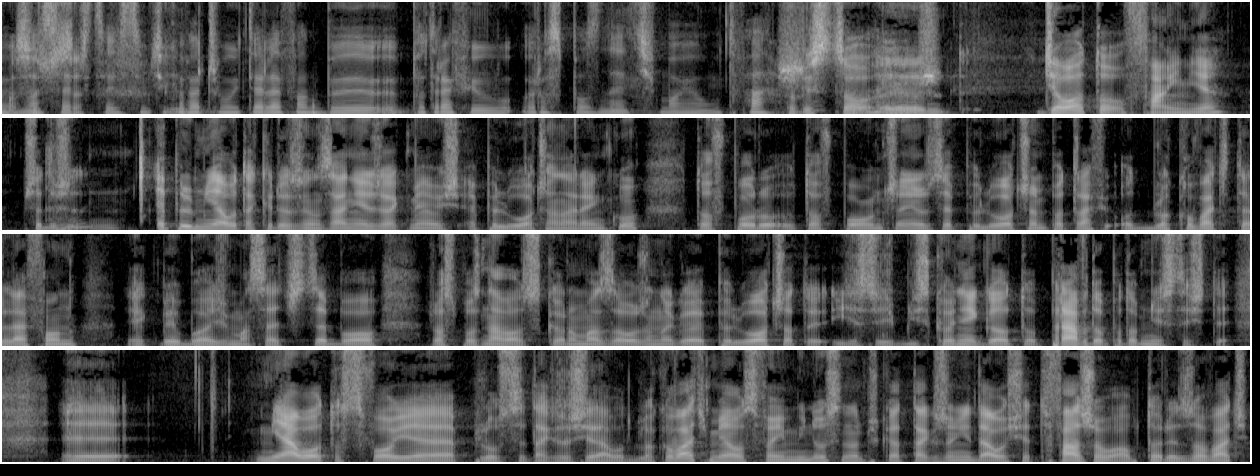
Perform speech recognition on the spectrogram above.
Maseczce? maseczce. Jestem ciekawa, czy mój telefon by potrafił rozpoznać moją twarz. No wiesz co, No działa to fajnie. Przede wszystkim Apple miało takie rozwiązanie, że jak miałeś Apple Watcha na ręku, to w, poru- to w połączeniu z Apple Watchem potrafił odblokować telefon, jakby byłeś w maseczce, bo rozpoznawał, skoro masz założonego Apple Watcha to jesteś blisko niego, to prawdopodobnie jesteś ty. Y, Miało to swoje plusy, także się dało odblokować, miało swoje minusy, na przykład tak, że nie dało się twarzą autoryzować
